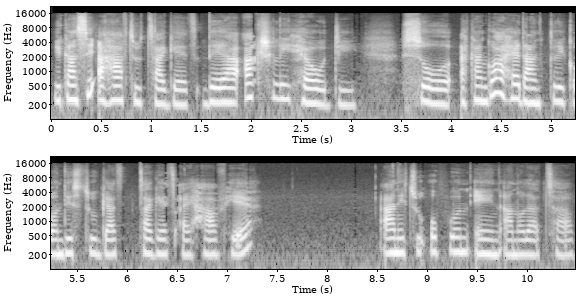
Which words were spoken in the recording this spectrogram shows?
You can see I have two targets. They are actually healthy. So I can go ahead and click on these two targets I have here. I need to open in another tab.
